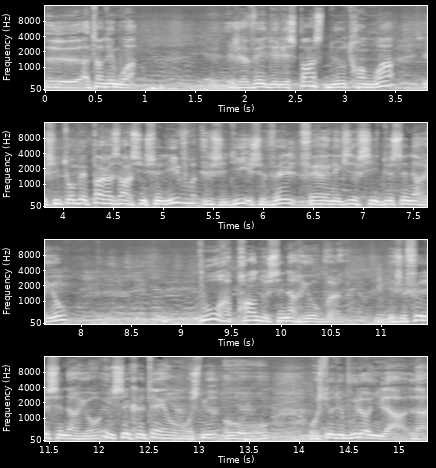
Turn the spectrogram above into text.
euh, attendez-moi. J'avais de l'espace, deux ou trois mois, je suis tombé par hasard sur ce livre et j'ai dit je vais faire un exercice de scénario pour apprendre le scénario. Et je fais le scénario. Une secrétaire au studio, de Boulogne l'a, l'a,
